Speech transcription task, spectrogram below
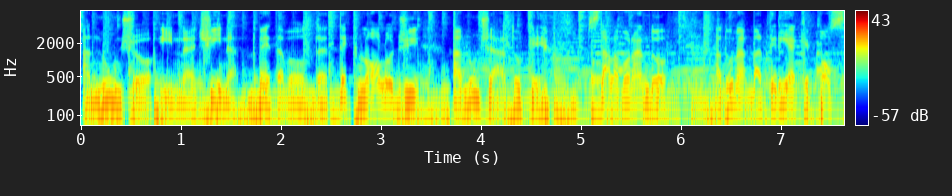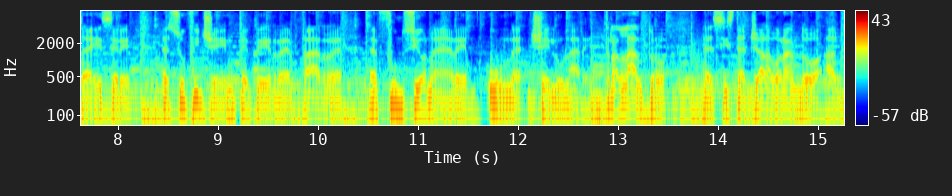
annuncio in Cina, Betavold Technology ha annunciato che sta lavorando ad una batteria che possa essere eh, sufficiente per far eh, funzionare un cellulare. Tra l'altro eh, si sta già lavorando ad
